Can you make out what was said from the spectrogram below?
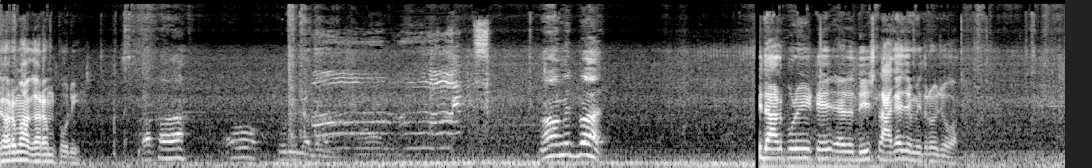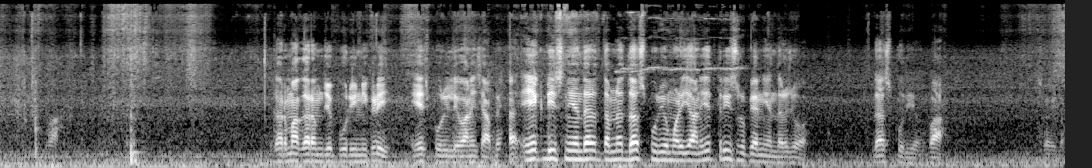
ગરમા ગરમ પૂરી. હા અમિતભાઈ. દાળ પૂરીની ડીશ લાગે છે મિત્રો જુઓ વાહ. ગરમા ગરમ જે પૂરી નીકળી એ જ પૂરી લેવાની છે આપણે. એક ડીશની અંદર તમને દસ પૂરીઓ મળી જવાની છે ત્રીસ રૂપિયાની અંદર જુઓ દસ પૂરીઓ વાહ. જોઈ લો.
